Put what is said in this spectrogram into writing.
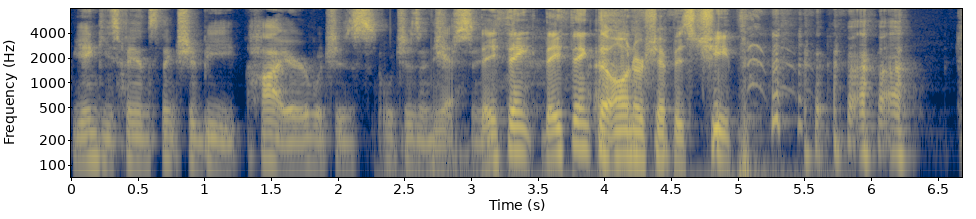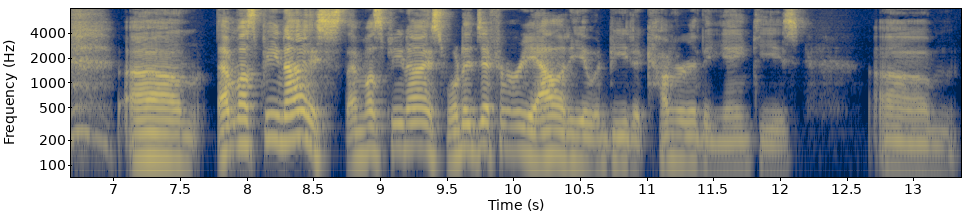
Yankees fans think should be higher, which is which is interesting. Yeah, they think they think the ownership is cheap. um, that must be nice. That must be nice. What a different reality it would be to cover the Yankees. Um,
